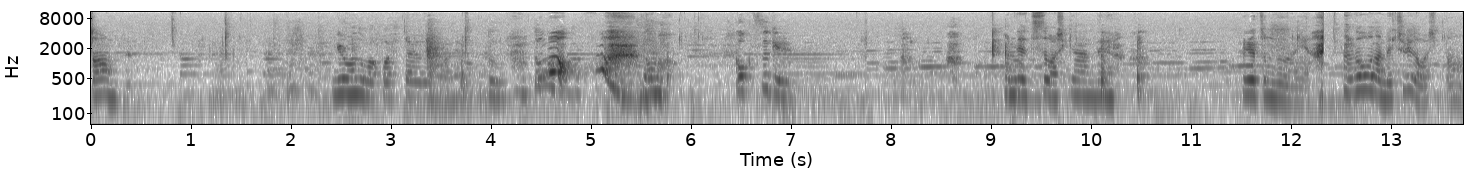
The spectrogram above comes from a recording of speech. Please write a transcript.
맛있다. 이러면서 막 맛있다 해야 되는 거 아니야? 또, 또 먹어. 어머. 꼭 쓰길. 근데 진짜 맛있긴 한데 그럴 정도는 아니야. 이거보다 메추리가 맛있다.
